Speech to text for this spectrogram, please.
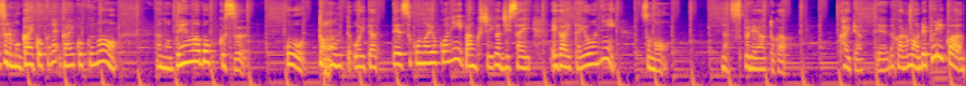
それも外国ね外国のあの電話ボックスをドーンって置いてあってそこの横にバンクシーが実際描いたようにそのスプレーアートが書いてあってだからまあレプリカ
